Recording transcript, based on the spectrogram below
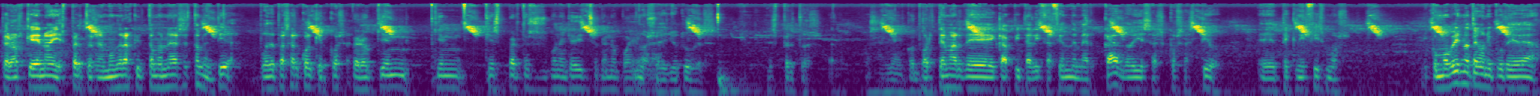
Pero es que no hay expertos. En el mundo de las criptomonedas esto es mentira. Puede pasar cualquier cosa. Pero ¿quién, quién, ¿qué experto se supone que ha dicho que no puede No llegar? sé, youtubers. Expertos. Pues así, Por temas de capitalización de mercado y esas cosas, tío. Eh, tecnicismos. Como veis no tengo ni puta idea.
